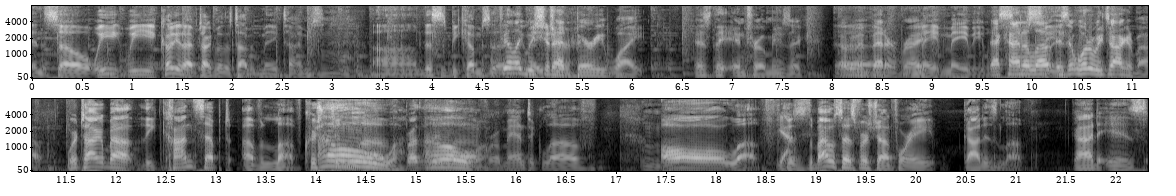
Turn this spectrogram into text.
And so we we Cody and I have talked about this topic many times. Um, this has becomes. I feel like we should have had Barry White as the intro music. That would have been better, right? May, maybe We'll that s- kind of we'll love. see. Is it? What are we talking about? We're talking about the concept of love, Christian Oh, love, brotherly oh. love, romantic love, all love. Yeah. Because the Bible says, First John four eight, God is love. God is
